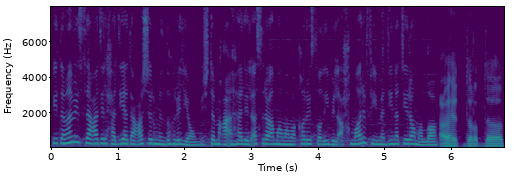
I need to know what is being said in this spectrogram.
في تمام الساعة الحادية عشر من ظهر اليوم اجتمع أهالي الأسرى أمام مقر الصليب الأحمر في مدينة رام الله. عاهد رداد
